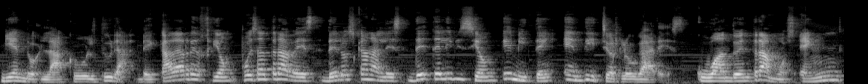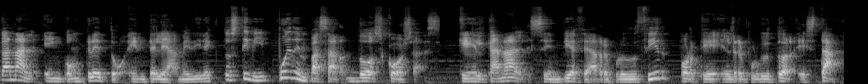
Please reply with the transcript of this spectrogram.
viendo la cultura de cada región pues a través de los canales de televisión que emiten en dichos lugares. Cuando entramos en un canal en concreto en Teleame Directos TV pueden pasar dos cosas que el canal se empiece a reproducir porque el reproductor está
